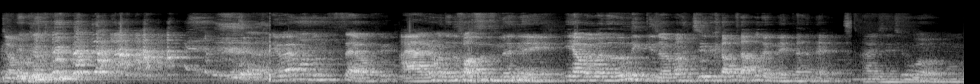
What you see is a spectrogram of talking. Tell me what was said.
de algum. eu é mandando selfie, a Adria mandando foto do neném e a mãe mandando um link algum artigo que ela tava lendo na internet. Ai, gente, eu amo.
